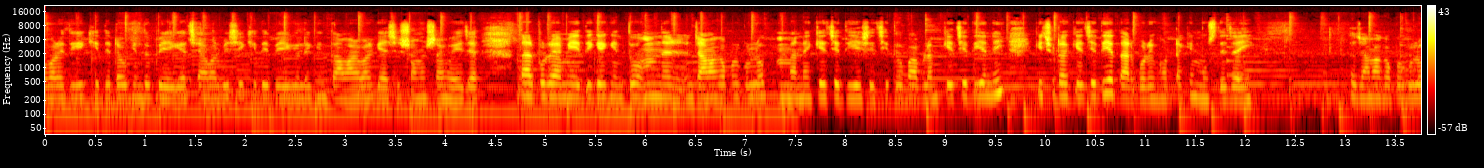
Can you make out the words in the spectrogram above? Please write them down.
আবার এদিকে খিদেটাও কিন্তু পেয়ে গেছে। আবার বেশি খিদে পেয়ে গেলে কিন্তু আমার আবার গ্যাসের সমস্যা হয়ে যায়। তারপরে আমি এদিকে কিন্তু জামা কাপড়গুলো মানে কেচে দিয়ে এসেছি। তো ভাবলাম কেচে দিয়ে নেই, কিছুটা কেচে দিয়ে তারপরে ঘরটাকে মুছতে যাই। তো জামা কাপড়গুলো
